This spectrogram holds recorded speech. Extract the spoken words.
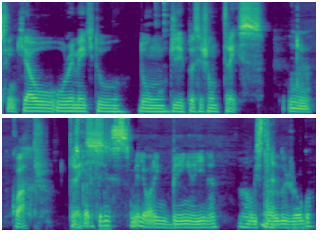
Sim. que é o, o remake do, do 1 de PlayStation 3, Hum. 4, Eu 3. espero que eles melhorem bem aí, né? O estado É. do jogo.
